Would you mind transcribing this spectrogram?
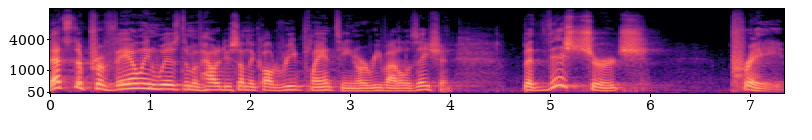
That's the prevailing wisdom of how to do something called replanting or revitalization. But this church prayed,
